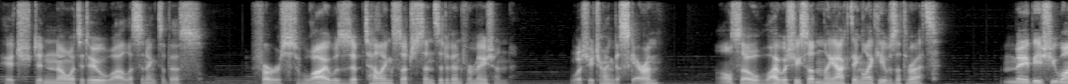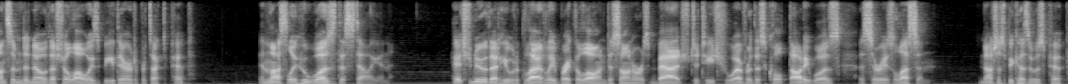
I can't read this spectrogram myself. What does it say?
Hitch didn't know what to do while listening to this. First, why was Zipp telling such sensitive information? Was she trying to scare him? Also, why was she suddenly acting like he was a threat? Maybe she wants him to know that she'll always be there to protect Pipp? And lastly, who was this stallion? Hitch knew that he would gladly break the law and dishonor his badge to teach whoever this cult thought he was a serious lesson. Not just because it was Pipp,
